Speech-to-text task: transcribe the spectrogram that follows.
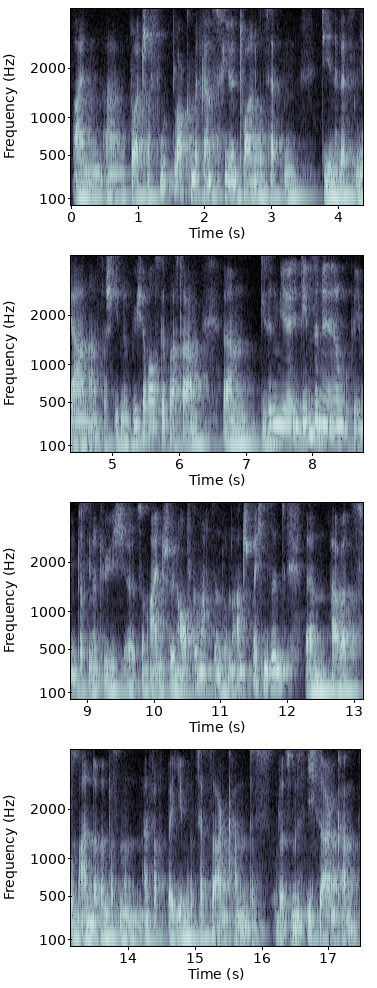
ein äh, deutscher Foodblog mit ganz vielen tollen Rezepten, die in den letzten Jahren verschiedene Bücher rausgebracht haben. Ähm, die sind mir in dem Sinne in Erinnerung geblieben, dass sie natürlich äh, zum einen schön aufgemacht sind und ansprechend sind, ähm, aber zum anderen, dass man einfach bei jedem Rezept sagen kann, dass, oder zumindest ich sagen kann,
